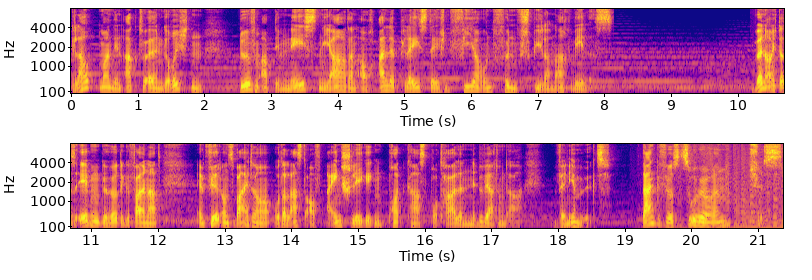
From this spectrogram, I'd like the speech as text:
Glaubt man den aktuellen Gerüchten, dürfen ab dem nächsten Jahr dann auch alle PlayStation 4 und 5 Spieler nach Veles. Wenn euch das eben Gehörte gefallen hat, empfehlt uns weiter oder lasst auf einschlägigen Podcast-Portalen eine Bewertung da, wenn ihr mögt. Danke fürs Zuhören. Tschüss.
